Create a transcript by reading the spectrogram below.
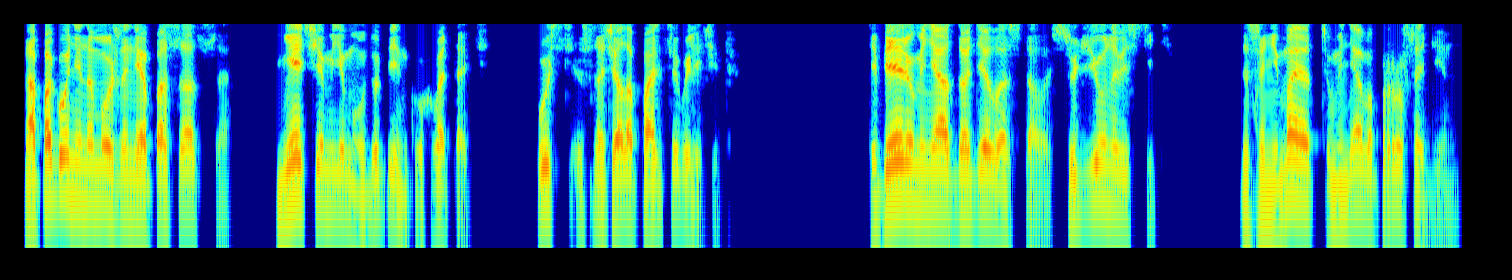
А Погонина можно не опасаться, нечем ему дубинку хватать. Пусть сначала пальцы вылечит. Теперь у меня одно дело осталось — судью навестить. Да занимает у меня вопрос один.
